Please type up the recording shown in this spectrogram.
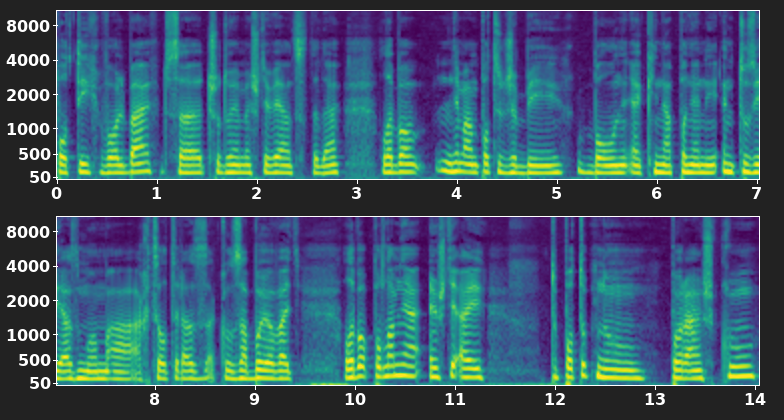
po tých voľbách, sa čudujem ešte viac teda, lebo nemám pocit, že by bol nejaký naplnený entuziasmom a, chcel teraz ako zabojovať, lebo podľa mňa ešte aj tú potupnú porážku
